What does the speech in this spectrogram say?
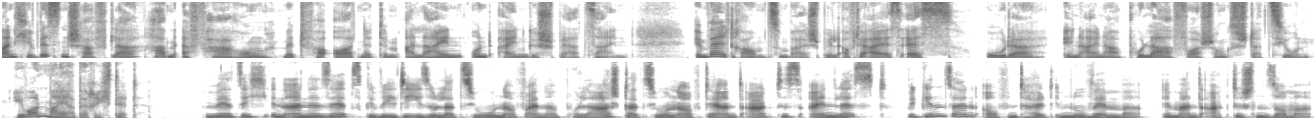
Manche Wissenschaftler haben Erfahrung mit verordnetem Allein- und Eingesperrtsein. Im Weltraum zum Beispiel, auf der ISS oder in einer Polarforschungsstation. Yvonne Meyer berichtet. Wer sich in eine selbstgewählte Isolation auf einer Polarstation auf der Antarktis einlässt, beginnt seinen Aufenthalt im November, im antarktischen Sommer.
